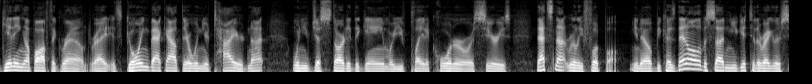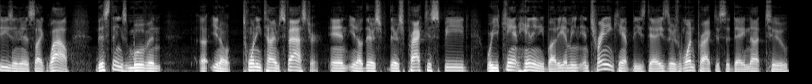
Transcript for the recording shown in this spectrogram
getting up off the ground, right? It's going back out there when you're tired, not when you've just started the game or you've played a quarter or a series. That's not really football, you know, because then all of a sudden you get to the regular season and it's like, wow, this thing's moving uh, you know 20 times faster and you know there's there's practice speed where you can't hit anybody. I mean in training camp these days there's one practice a day not two.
